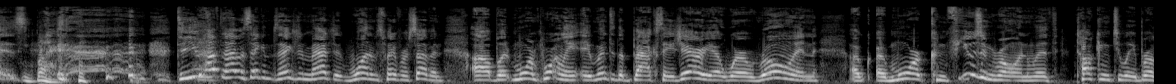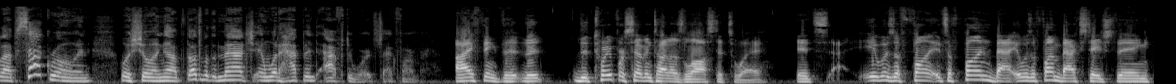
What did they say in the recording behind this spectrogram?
is, do you have to have a second sanctioned match? At one, it was twenty four seven. Uh, but more importantly, it went to the backstage area where Rowan, a, a more confusing Rowan with talking to a burlap sack Rowan, was showing up. Thoughts about the match and what happened afterwards, Jack Farmer. I think that the the twenty four seven title has lost its way. It's it was a fun it's a fun back it was a fun backstage thing.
